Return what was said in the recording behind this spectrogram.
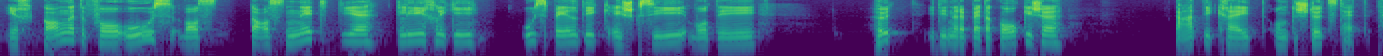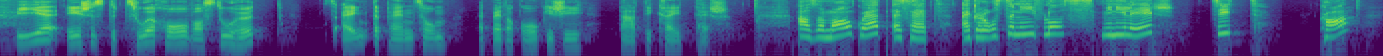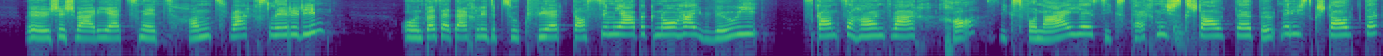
Ich gehe davon aus, was das nicht die gleiche Ausbildung war, die dich heute in deiner pädagogischen Tätigkeit unterstützt hat. Wie ist es dazu gekommen, was du heute, das eine Pensum, eine pädagogische Tätigkeit hast? Also mal gut, es hat einen grossen Einfluss, meine Lehrzeit, gehabt. Weil sonst wäre ich jetzt nicht Handwerkslehrerin. Und das hat auch dazu geführt, dass sie mich eben genommen haben, weil ich das ganze Handwerk kann. Sei es von Nähen, sei es technisches Gestalten, bildnerisches Gestalten.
